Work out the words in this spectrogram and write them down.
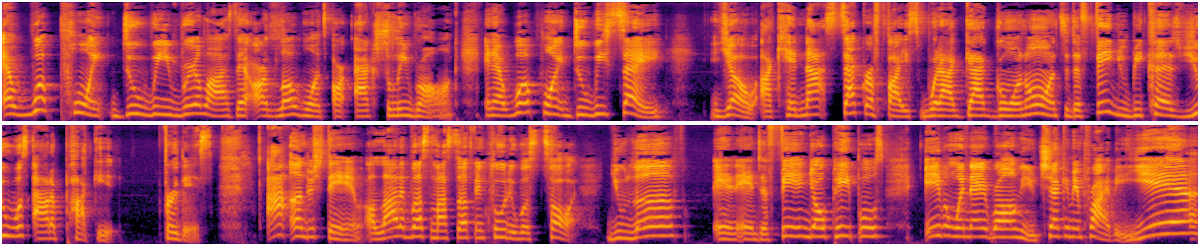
at what point do we realize that our loved ones are actually wrong? And at what point do we say, yo, I cannot sacrifice what I got going on to defend you because you was out of pocket for this. I understand a lot of us, myself included, was taught you love and, and defend your peoples, even when they wrong, and you check them in private. Yeah.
